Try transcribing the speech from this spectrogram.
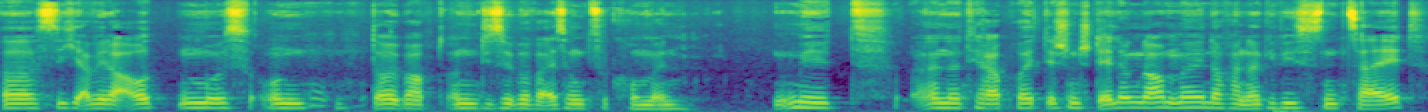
äh, sich auch wieder outen muss und da überhaupt an diese Überweisung zu kommen. Mit einer therapeutischen Stellungnahme nach einer gewissen Zeit,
